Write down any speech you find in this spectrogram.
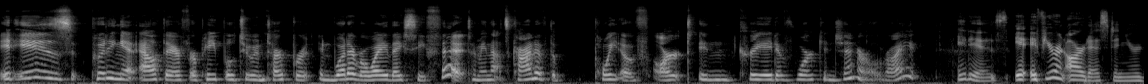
it is putting it out there for people to interpret in whatever way they see fit. I mean that's kind of the point of art in creative work in general right it is. If you're an artist and you're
